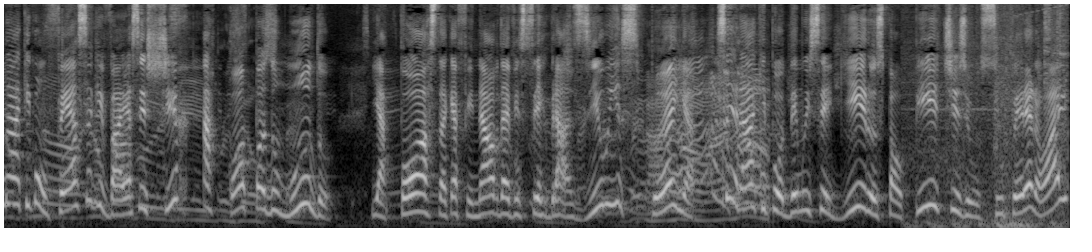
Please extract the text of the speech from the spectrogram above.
Mac confessa que vai assistir a Copa do Mundo. E aposta que a final deve ser Brasil e Espanha. Será que podemos seguir os palpites de um super-herói?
